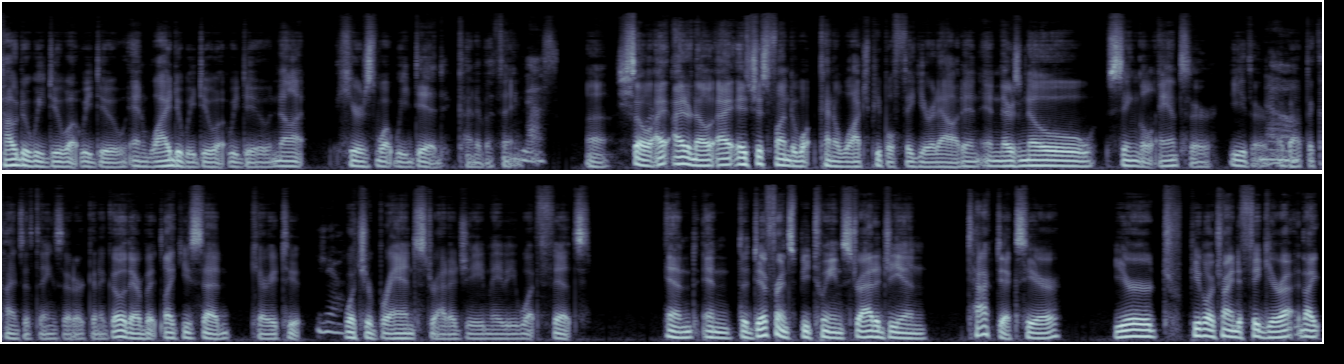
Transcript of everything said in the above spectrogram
how do we do what we do and why do we do what we do, not here's what we did kind of a thing. Yes. Uh, so I, I don't know. I, it's just fun to w- kind of watch people figure it out, and and there's no single answer either No. about the kinds of things that are going to go there. But like you said, Carey, to Yeah. what's your brand strategy, maybe what fits, and and the difference between strategy and tactics here, you're tr- people are trying to figure out like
